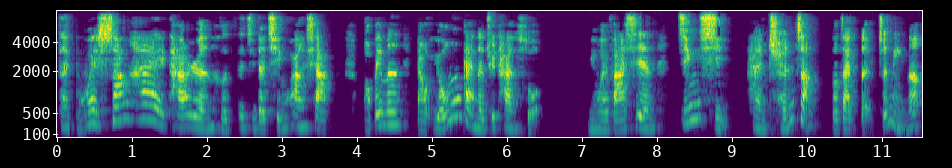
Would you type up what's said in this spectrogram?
在不会伤害他人和自己的情况下。宝贝们要勇敢的去探索，你会发现惊喜和成长都在等着你呢。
